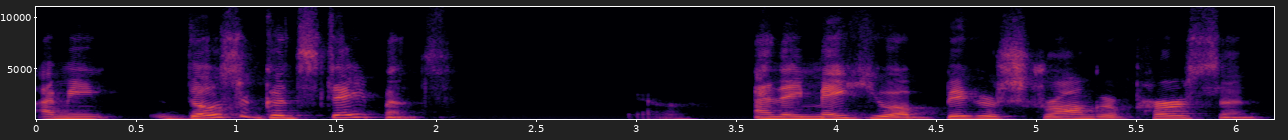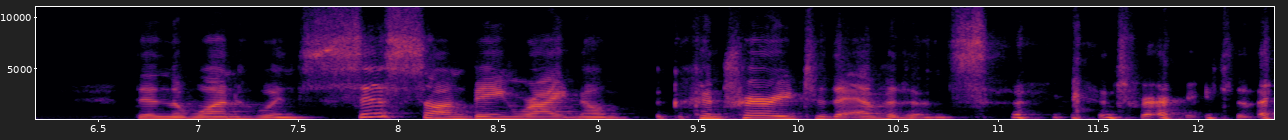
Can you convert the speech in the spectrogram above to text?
I mean, those are good statements. Yeah. And they make you a bigger, stronger person than the one who insists on being right, no, contrary to the evidence. contrary to the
